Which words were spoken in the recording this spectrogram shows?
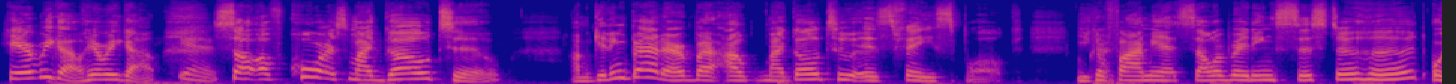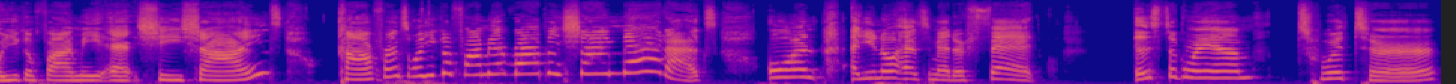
Here we go. Here we go. Yes. So of course, my go-to. I'm getting better, but I, my go-to is Facebook. You can find me at Celebrating Sisterhood, or you can find me at She Shines Conference, or you can find me at Robin Shine Maddox on. And you know, as a matter of fact, Instagram, Twitter,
